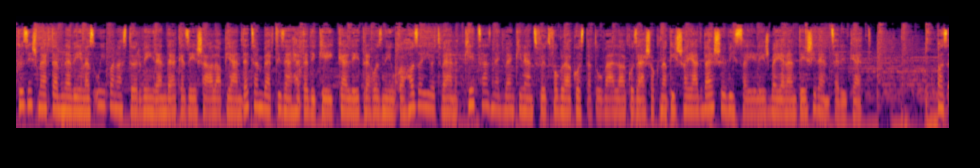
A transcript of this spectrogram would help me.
közismertebb nevén az új panasztörvény rendelkezése alapján december 17-ig kell létrehozniuk a hazai 50-249 főt foglalkoztató vállalkozásoknak is saját belső visszaélés bejelentési rendszerüket. Az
